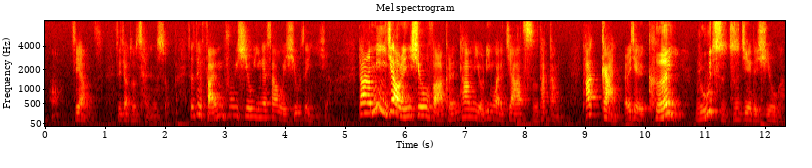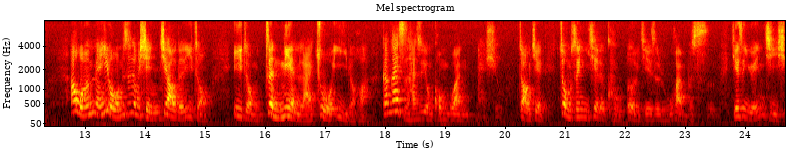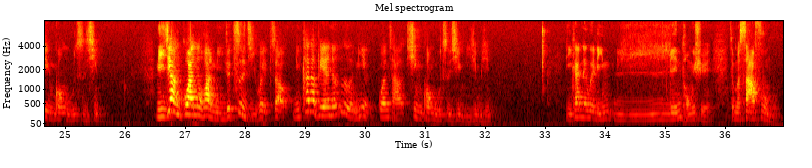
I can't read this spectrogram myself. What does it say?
哦，这样子，这叫做成熟。这对凡夫修应该稍微修正一下。当然，密教人修法，可能他们有另外的加持，他敢，他敢，而且可以如此直接的修啊。而我们没有，我们是这种显教的一种。一种正念来作意的话，刚开始还是用空观来修，照见众生一切的苦厄皆是如幻不实，皆是缘起性空无自性。你这样观的话，你就自己会照。你看到别人的恶，你也观察性空无自性，你信不信？你看那位林林同学这么杀父母，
